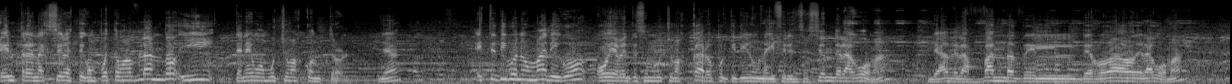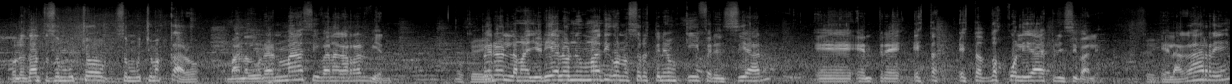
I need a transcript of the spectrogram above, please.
entra en acción este compuesto más blando y tenemos mucho más control. ¿ya? Este tipo de neumáticos obviamente son mucho más caros porque tienen una diferenciación de la goma, ya de las bandas del, de rodado de la goma. Por lo tanto son mucho, son mucho más caros, van a durar más y van a agarrar bien. Pero en la mayoría de los neumáticos nosotros tenemos que diferenciar eh, entre estas, estas dos cualidades principales. El agarre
